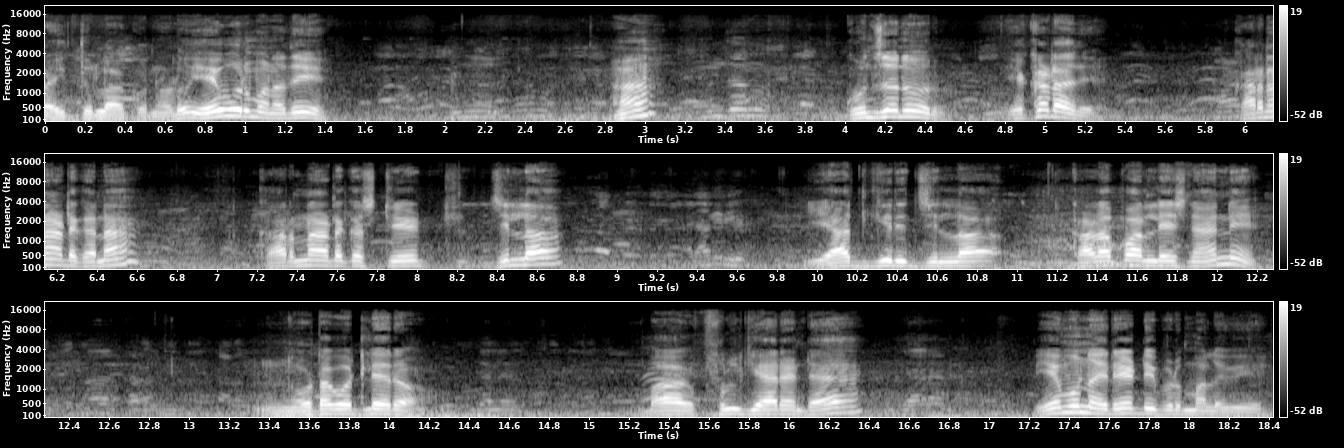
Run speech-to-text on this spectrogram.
రైతులాగా ఉన్నాడు ఏ ఊరు మనది? గుంజనూరు. ఎక్కడ అది? కర్ణాటకనా? కర్ణాటక స్టేట్ జిల్లా? యాదగిరి జిల్లా. కడపని లేచినా అన్ని? కొట్టలేరు బాగా ఫుల్ గ్యారెంటీ ఏమున్నాయి రేట్ ఇప్పుడు మళ్ళీ ఇవి?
